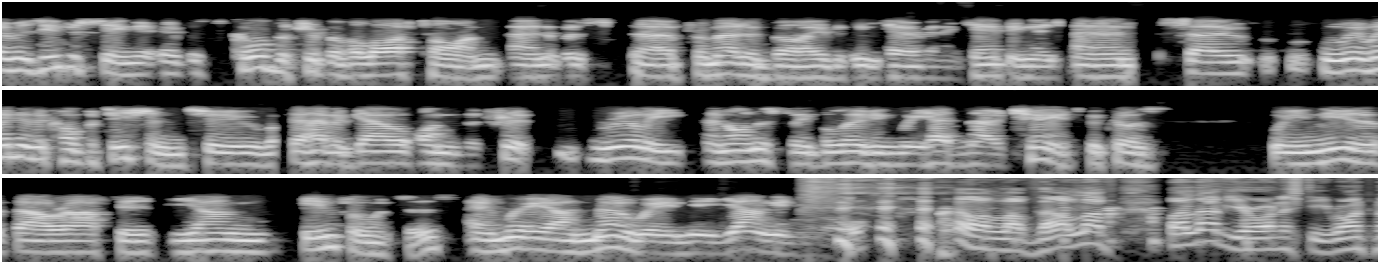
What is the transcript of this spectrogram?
it, was interesting. It, was called the Trip of a Lifetime, and it was uh, promoted by Everything Caravan and Camping. And so we went in a competition to to have a go on the trip, really and honestly believing we had no chance because we knew that they were after young influencers, and we are nowhere near young anymore. oh, I love that. I love I love your honesty, Ron.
